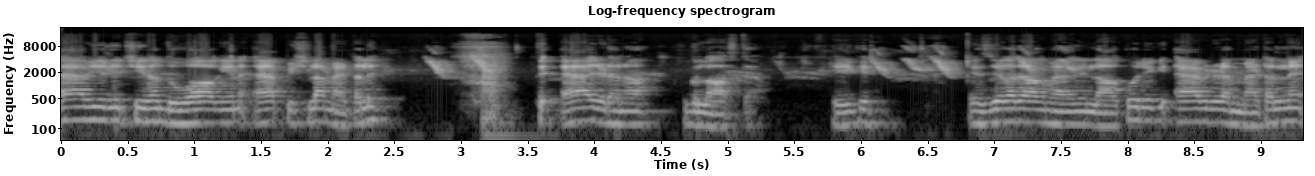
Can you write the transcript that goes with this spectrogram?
ਇਹ ਵੀ ਜਿਹੜੀ ਚੀਜ਼ਾਂ ਦੋ ਆ ਗਈਆਂ ਨੇ, ਇਹ ਪਿਛਲਾ ਮੈਟਲ ਹੈ ਤੇ ਇਹ ਜਿਹੜਾ ਨਾ ਗਲਾਸ ਦਾ, ਠੀਕ ਹੈ? ਇਸ ਜਗ੍ਹਾ ਤੇ ਆ ਕੇ ਮੈਗਨੇਟ ਲਾਕ ਹੋ ਜਾਏਗੀ ਇਹ ਜਿਹੜਾ ਮੈਟਲ ਨੇ,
